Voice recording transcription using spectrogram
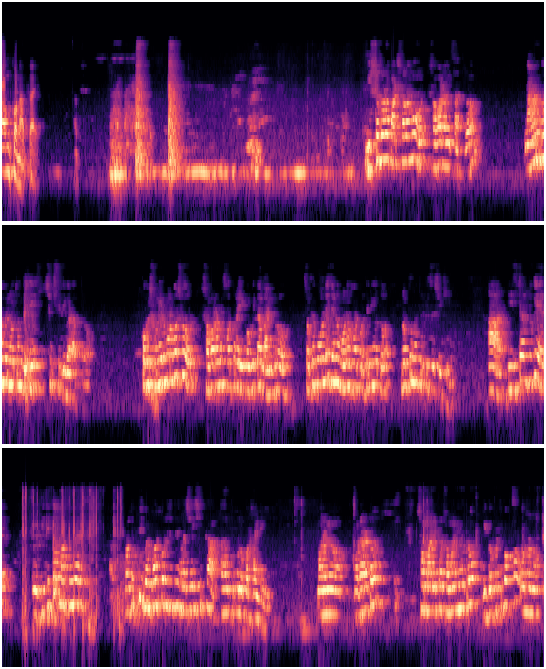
কঙ্কনাথ রায়। বিশ্বজোড়া পাঠশালা মোড়, সবার আমি ছাত্র। নানানভাবে নতুন জিনিস শিখছি দিবারাত্র। কবি সুনির্মল বসুর সবার আমি ছাত্র এই কবিতার লাইনগুলো চোখে পড়লেই যেন মনে হয় প্রতিনিয়ত নতুন নতুন কিছু শিখি। আর ডিজিটাল যুগের এই ডিজিটাল মাধ্যমের প্রযুক্তি ব্যবহার করে যদি হয় সেই শিক্ষা, তাহলে তো কোনো কথাই নেই। মাননীয় মডারেটর সম্মানিত সময় নিয়ন্ত্রক বিজ্ঞ প্রতিপক্ষ, অন্যান্য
